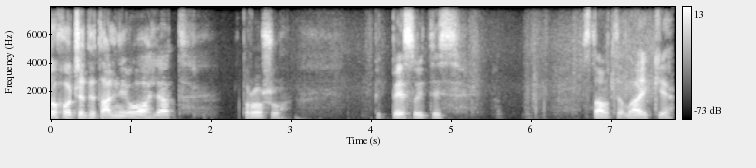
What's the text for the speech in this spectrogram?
Хто хоче детальний огляд, прошу підписуйтесь, ставте лайки.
